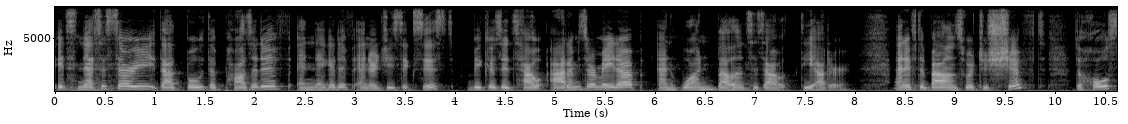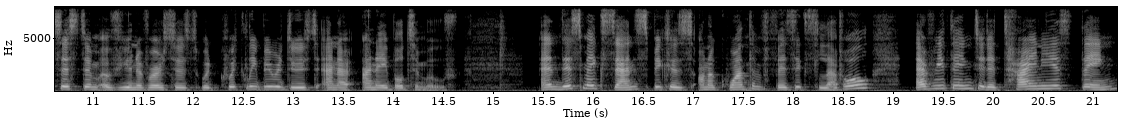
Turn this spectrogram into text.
It's necessary that both the positive and negative energies exist because it's how atoms are made up and one balances out the other. And if the balance were to shift, the whole system of universes would quickly be reduced and unable to move. And this makes sense because on a quantum physics level, everything to the tiniest thing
